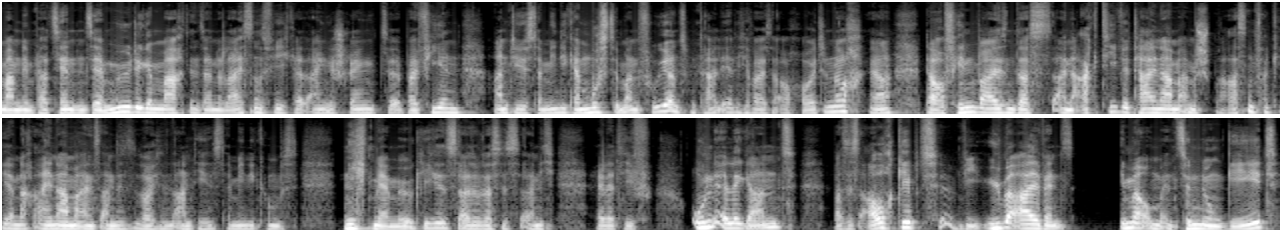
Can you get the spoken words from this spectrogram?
haben den Patienten sehr müde gemacht, in seiner Leistungsfähigkeit eingeschränkt. Äh, bei vielen Antihistaminika musste man früher und zum Teil ehrlicherweise auch heute noch ja, darauf hinweisen, dass eine aktive Teilnahme am Straßenverkehr nach Einnahme eines solchen Antihistaminikums nicht mehr möglich ist. Also das ist eigentlich relativ unelegant. Was es auch gibt, wie überall, wenn es immer um Entzündung geht,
